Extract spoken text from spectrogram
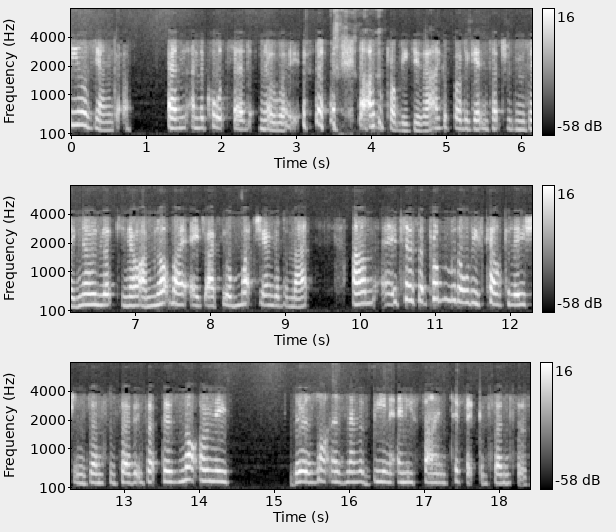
feels younger. And, and the court said, no way. I could probably do that. I could probably get in touch with them and say, no, look, you know, I'm not my age. I feel much younger than that. Um, it says the problem with all these calculations, Jensen said, is that there's not only there is not there's never been any scientific consensus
